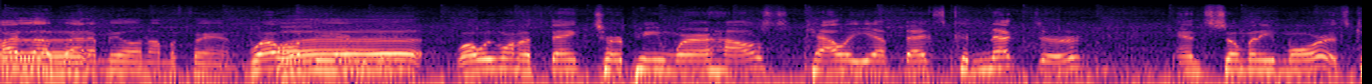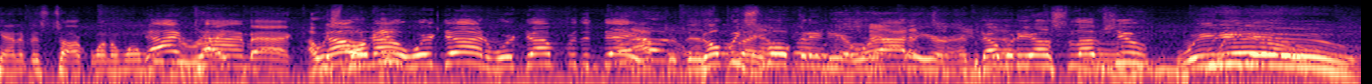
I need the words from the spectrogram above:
I love Adam Ill and I'm a fan. Well, All day, every day. well, we want to thank Terpene Warehouse, Cali FX Connector, and so many more. It's Cannabis Talk 101. We'll Time, be right time. back. Are we no, smoking? no, we're done. We're done for the day. After this Don't be smoking in here. We're Yeah, out of here. If nobody else loves you, we, We do. do.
